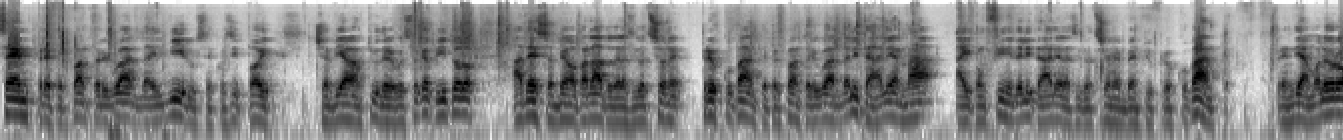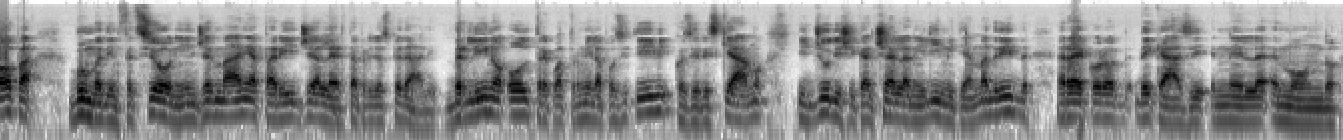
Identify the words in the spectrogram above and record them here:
sempre per quanto riguarda il virus, e così poi ci avviamo a chiudere questo capitolo. Adesso abbiamo parlato della situazione preoccupante per quanto riguarda l'Italia, ma ai confini dell'Italia la situazione è ben più preoccupante. Prendiamo l'Europa, Boom di infezioni in Germania, Parigi allerta per gli ospedali. Berlino oltre 4.000 positivi, così rischiamo. I giudici cancellano i limiti a Madrid, record dei casi nel mondo.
